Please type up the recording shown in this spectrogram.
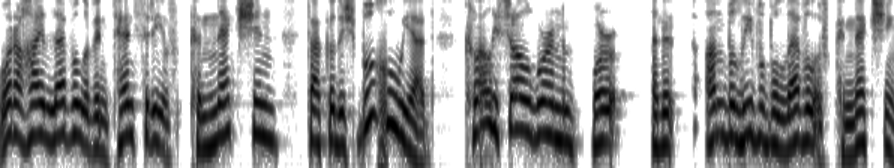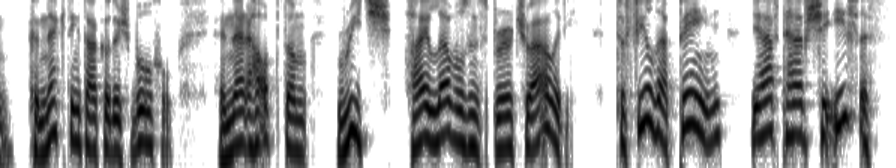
What a high level of intensity of connection to HaKadosh Baruch Hu we had. Klal Yisrael were, in, were an unbelievable level of connection, connecting to HaKadosh Baruch Hu. And that helped them reach high levels in spirituality. To feel that pain, you have to have she'ifas.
